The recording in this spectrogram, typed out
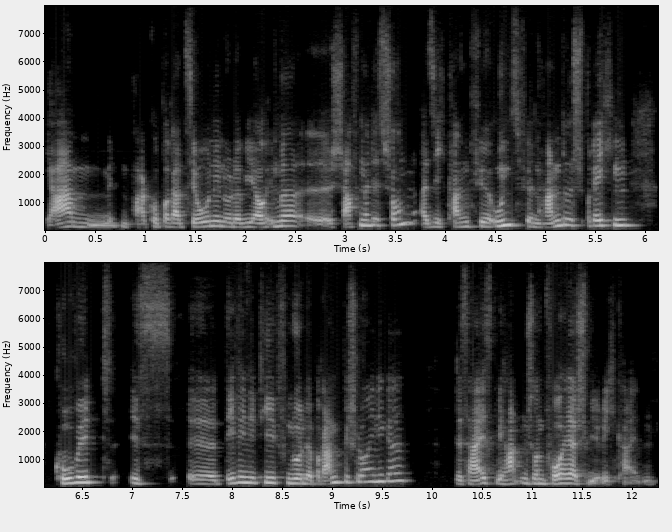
ja, mit ein paar Kooperationen oder wie auch immer, äh, schaffen wir das schon. Also ich kann für uns, für den Handel sprechen. Covid ist äh, definitiv nur der Brandbeschleuniger. Das heißt, wir hatten schon vorher Schwierigkeiten.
